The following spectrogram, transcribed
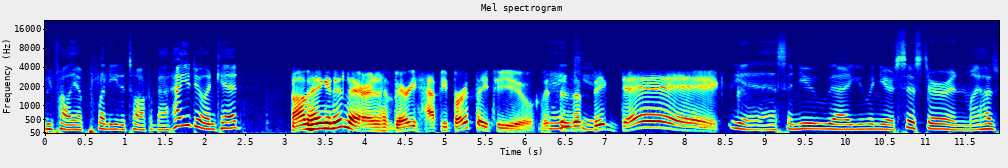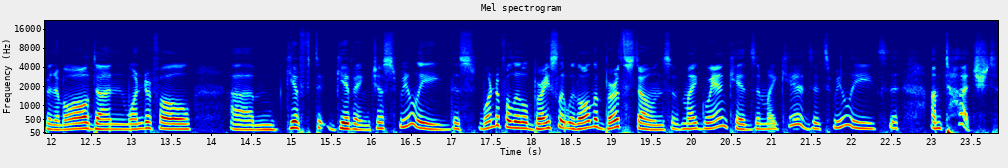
we probably have plenty to talk about. How you doing, kid? I'm hanging in there, and a very happy birthday to you. This Thank is a you. big day. Yes, and you, uh, you and your sister and my husband have all done wonderful um, gift giving. Just really this wonderful little bracelet with all the birthstones of my grandkids and my kids. It's really, it's, uh, I'm touched.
